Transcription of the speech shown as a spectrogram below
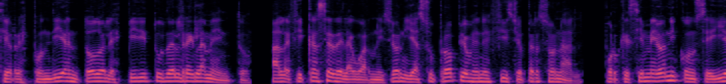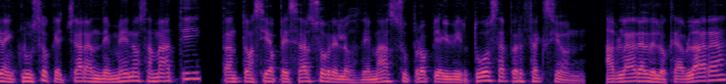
que respondía en todo el espíritu del reglamento, a la eficacia de la guarnición y a su propio beneficio personal, porque Simeoni conseguía incluso que echaran de menos a Mati, tanto hacía pesar sobre los demás su propia y virtuosa perfección. Hablara de lo que hablara,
